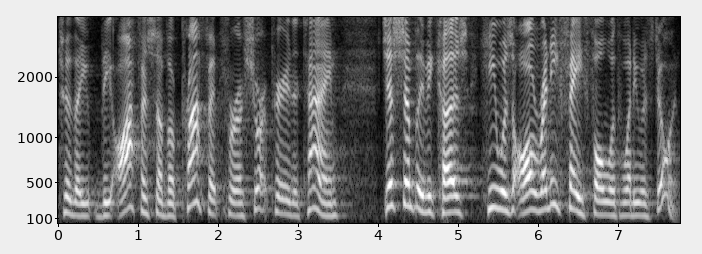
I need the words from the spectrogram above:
to the, the office of a prophet for a short period of time, just simply because he was already faithful with what he was doing.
